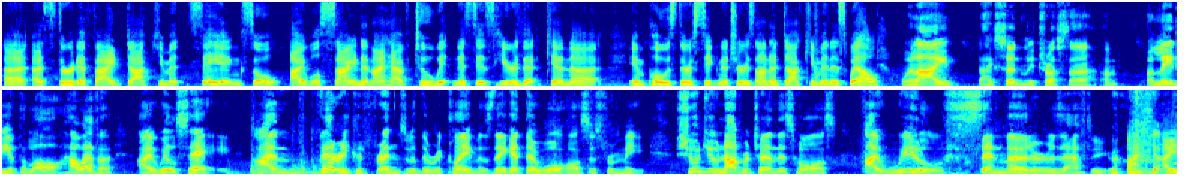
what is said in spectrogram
a a certified document saying so. I will sign, and I have two witnesses here that can uh, impose their signatures on a document as well. Well, I I certainly trust a, a a lady of the law. However, I will say I'm very good friends with the reclaimers. They get their war horses from me. Should you not return this horse, I will send murderers after you. I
